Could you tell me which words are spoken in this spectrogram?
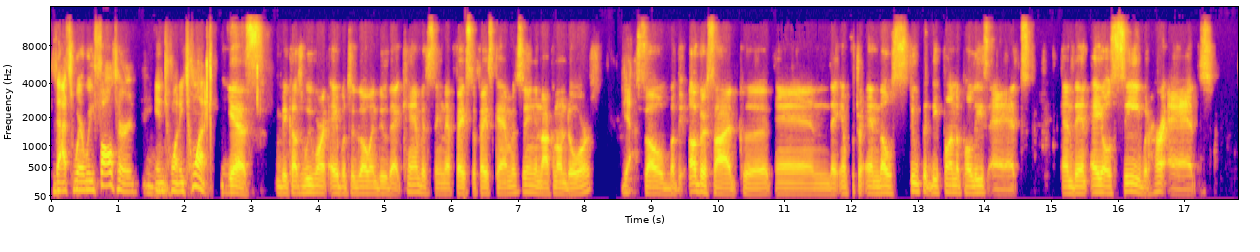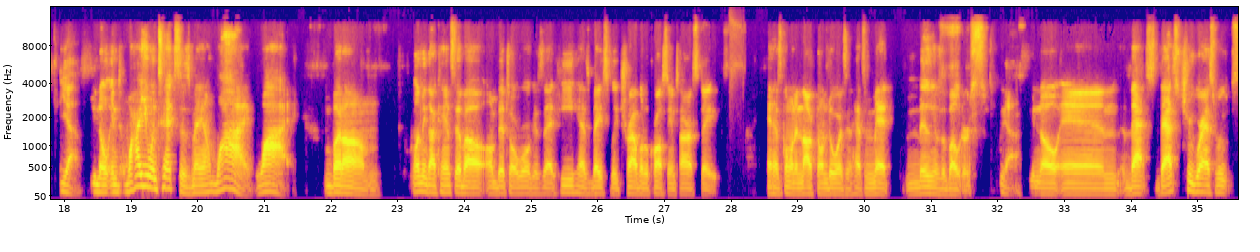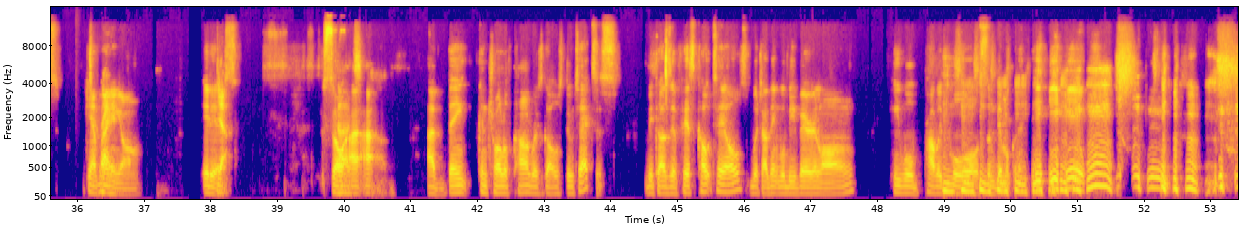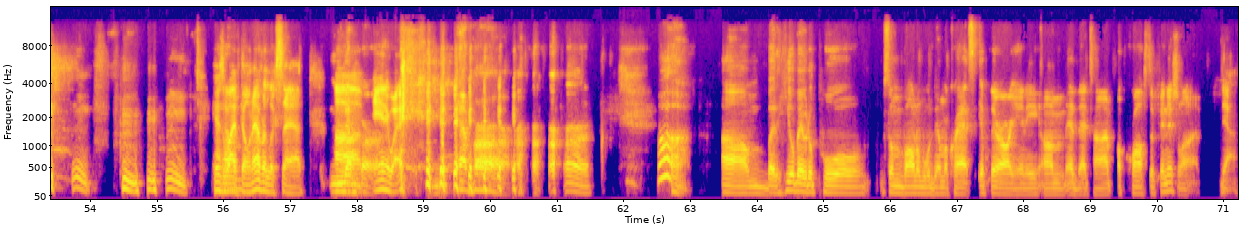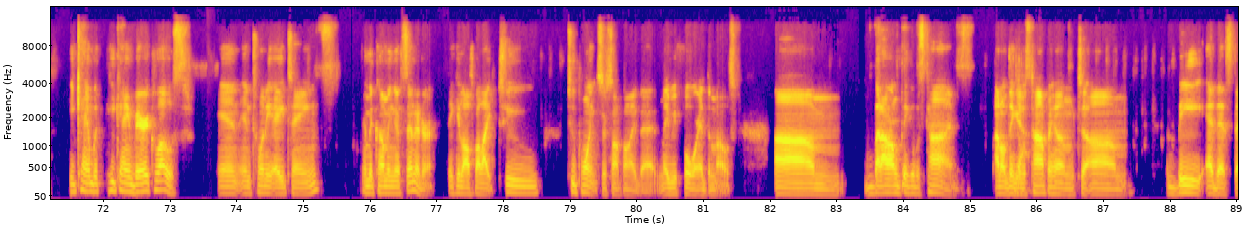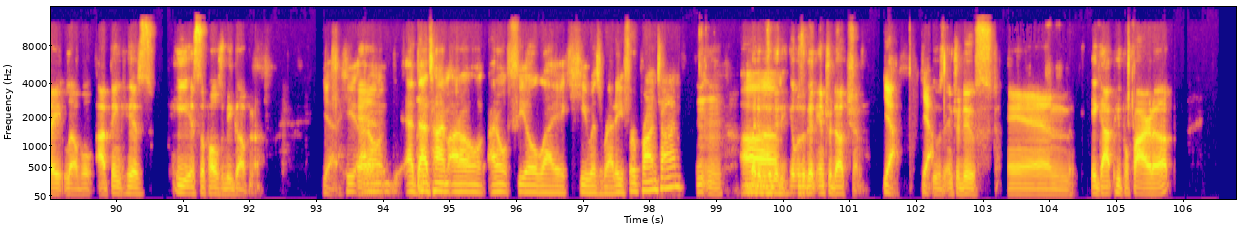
that's where we faltered in 2020. yes, because we weren't able to go and do that canvassing, that face-to-face canvassing and knocking on doors. Yes. So, but the other side could, and they infiltrate and those stupid defund the police ads, and then AOC with her ads. Yeah. You know, and why are you in Texas, man? Why? Why? But um, one thing I can say about on um Beto O'Rourke is that he has basically traveled across the entire state and has gone and knocked on doors and has met millions of voters. Yeah. You know, and that's that's true grassroots campaigning, Right. y'all. It is. Yeah. So I, I um, I think control of Congress goes through Texas because if his coattails, which I think will be very long, he will probably pull some Democrats. His wife don't ever look sad. Um, Never. anyway. Never. um, but he'll be able to pull some vulnerable Democrats, if there are any, um, at that time, across the finish line. yeah. he came with he came very close in in 2018 in becoming a senator. I think he lost by like two two points or something like that, maybe four at the most. Um, but I don't think it was time. I don't think Yeah. it was time for him to um be at that state level. I think his he is supposed to be governor. Yeah. He I don't at that time I don't I don't feel like he was ready for prime time. Mm-mm. But it was a Um, good it was a good introduction. Yeah, yeah. It was introduced and it got people fired up.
